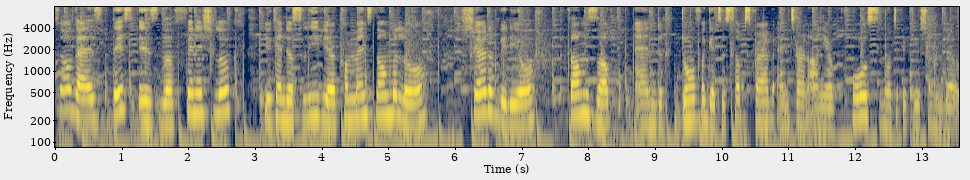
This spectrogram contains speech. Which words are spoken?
So guys this is the finished look you can just leave your comments down below share the video thumbs up and don't forget to subscribe and turn on your post notification bell.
